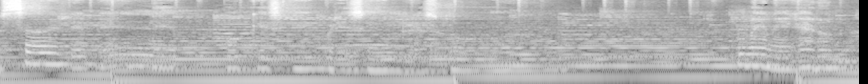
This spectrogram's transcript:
Soy rebelde porque siempre sin Bye.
